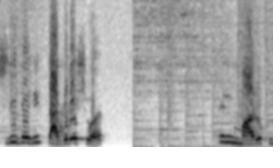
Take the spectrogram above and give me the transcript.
श्रीदेवी सागरेश्वर मारुती.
